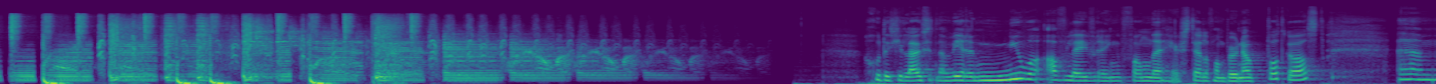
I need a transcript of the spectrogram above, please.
Goed dat je luistert naar weer een nieuwe aflevering van de Herstellen van Burnout podcast. Ehm,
